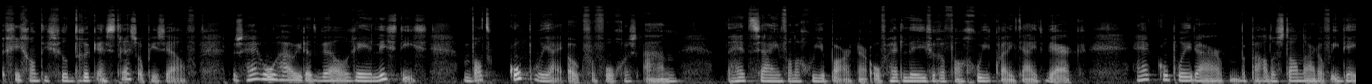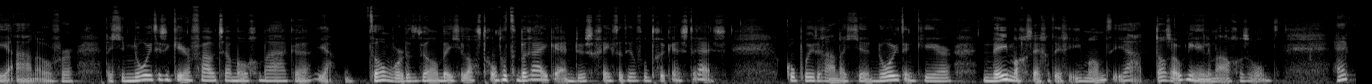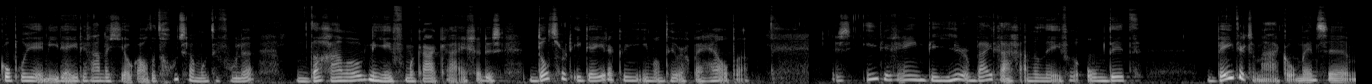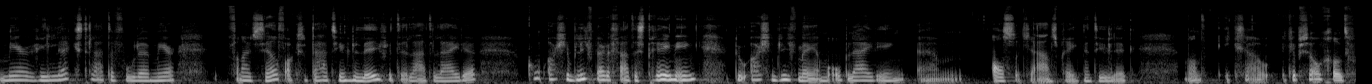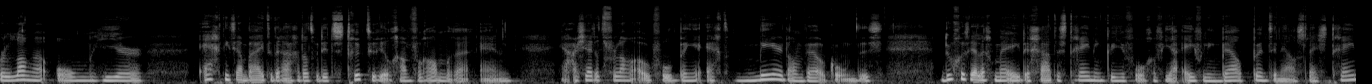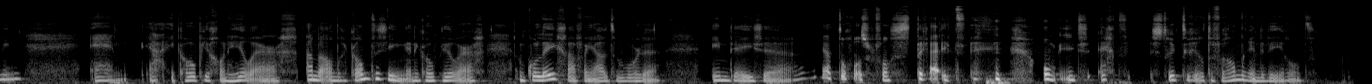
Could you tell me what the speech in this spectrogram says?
gigantisch veel druk en stress op jezelf. Dus hoe hou je dat wel realistisch? Wat koppel jij ook vervolgens aan het zijn van een goede partner of het leveren van goede kwaliteit werk. Koppel je daar bepaalde standaarden of ideeën aan over dat je nooit eens een keer een fout zou mogen maken, ja, dan wordt het wel een beetje lastig om dat te bereiken en dus geeft het heel veel druk en stress. Koppel je eraan dat je nooit een keer nee mag zeggen tegen iemand, ja, dat is ook niet helemaal gezond. koppel je een idee eraan dat je je ook altijd goed zou moeten voelen, dan gaan we ook niet voor elkaar krijgen. Dus dat soort ideeën, daar kun je iemand heel erg bij helpen. Dus iedereen die hier een bijdrage aan wil leveren om dit beter te maken, om mensen meer relaxed te laten voelen, meer vanuit zelfacceptatie hun leven te laten leiden, kom alsjeblieft naar de gratis training. Doe alsjeblieft mee aan mijn opleiding, um, als dat je aanspreekt natuurlijk. Want ik, zou, ik heb zo'n groot verlangen om hier echt iets aan bij te dragen dat we dit structureel gaan veranderen. En ja, als jij dat verlangen ook voelt, ben je echt meer dan welkom. Dus Doe gezellig mee. De gratis training kun je volgen via evelienbijl.nl slash training. En ja, ik hoop je gewoon heel erg aan de andere kant te zien. En ik hoop heel erg een collega van jou te worden in deze, ja, toch wel een soort van strijd om iets echt structureel te veranderen in de wereld.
